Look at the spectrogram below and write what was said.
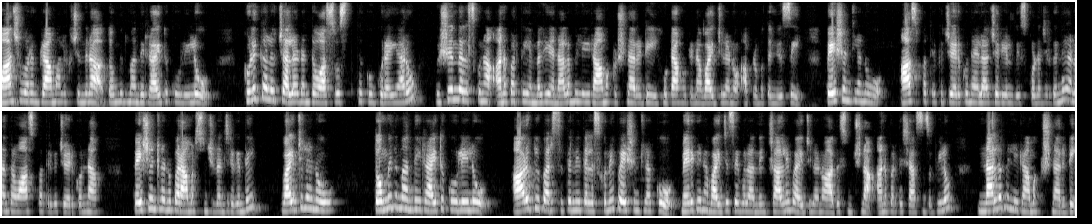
మాచవరం గ్రామాలకు చెందిన తొమ్మిది మంది రైతు కూలీలు గుళికలు చల్లడంతో అస్వస్థతకు గురయ్యారు. విషయం తెలుసుకున్న అనపర్తి ఎమ్మెల్యే నలమిల్లి రామకృష్ణారెడ్డి హుటాహుటిన వైద్యులను అప్రమత్తం చేసి పేషెంట్లను ఆసుపత్రికి చేరుకునేలా చర్యలు తీసుకోవడం జరిగింది. అనంతరం ఆసుపత్రికి చేరుకున్న పేషెంట్లను పరామర్శించడం జరిగింది. వైద్యులను తొమ్మిది మంది రైతు కూలీలు ఆరోగ్య పరిస్థితిని తెలుసుకుని పేషెంట్లకు మెరుగైన వైద్య సేవలు అందించాలని వైద్యులను ఆదేశించిన అనపర్తి శాసనసభ్యులు నల్లమిల్లి రామకృష్ణారెడ్డి.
